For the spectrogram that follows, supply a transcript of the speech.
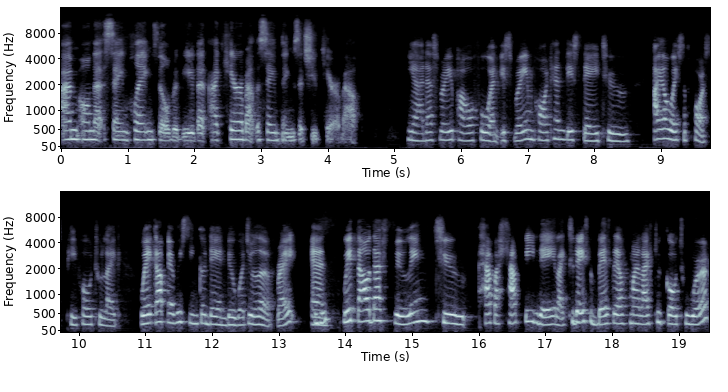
I'm on that same playing field with you that I care about the same things that you care about. Yeah, that's very powerful. And it's very important this day to, I always support people to like wake up every single day and do what you love, right? And mm-hmm. without that feeling to have a happy day, like today is the best day of my life to go to work,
